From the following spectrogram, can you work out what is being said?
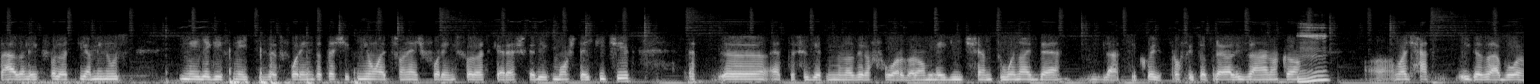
5% fölötti a mínusz, 4,4 forintot esik, 81 forint fölött kereskedik most egy kicsit. Ett, uh, ettől függetlenül azért a forgalom még így sem túl nagy, de így látszik, hogy profitot realizálnak a, mm vagy hát igazából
